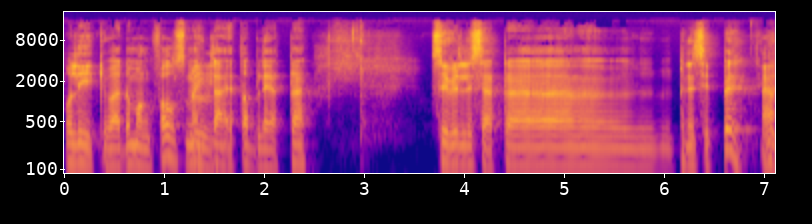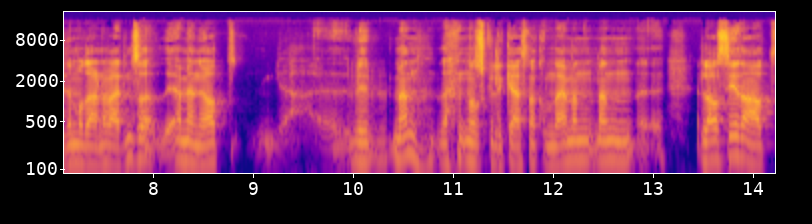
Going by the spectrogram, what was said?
og likeverd og mangfold som egentlig er etablerte siviliserte øh, prinsipper Ja. i den moderne verden. Så jeg mener jo at ja, vi, Men nå skulle ikke jeg snakke om det, men, men øh, la oss si da at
